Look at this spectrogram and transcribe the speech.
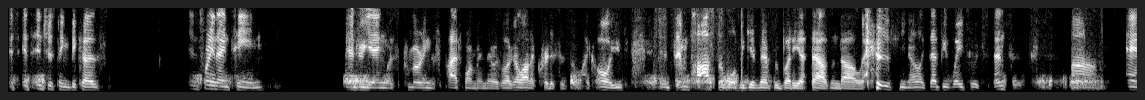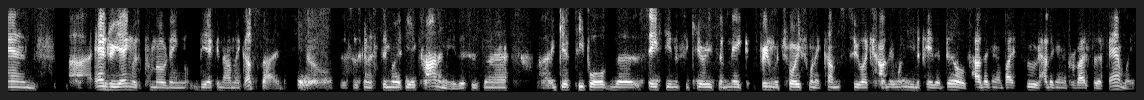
it's, it's interesting because in 2019, Andrew Yang was promoting this platform, and there was like a lot of criticism, like, "Oh, you, it's impossible to give everybody a thousand dollars. You know, like that'd be way too expensive." Um, and uh, Andrew Yang was promoting the economic upsides. You know, this is going to stimulate the economy. This is going to uh, give people the safety and the security to make freedom of choice when it comes to like how they want you to pay their bills, how they're going to buy food, how they're going to provide for their family.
